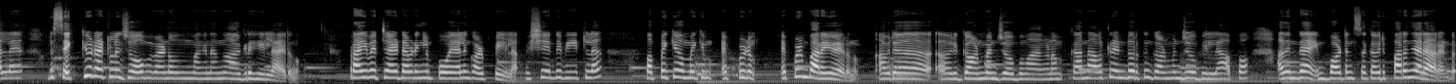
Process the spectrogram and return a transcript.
അല്ലെ ഒരു സെക്യൂർഡ് ആയിട്ടുള്ള ജോബ് വേണമെന്നും അങ്ങനെ ഒന്നും ആഗ്രഹമില്ലായിരുന്നു. പ്രൈവറ്റ് ആയിട്ട് എവിടെയെങ്കിലും പോയാലും കുഴപ്പമില്ല. പക്ഷേ എന്റെ വീട്ടിൽ പപ്പയ്ക്കും അമ്മയ്ക്കും എപ്പോഴും എപ്പോഴും പറയുമായിരുന്നു. അവർ ഒരു ഗവൺമെന്റ് ജോബ് വാങ്ങണം. കാരണം അവർക്ക് രണ്ടുപേർക്കും ഗവൺമെന്റ് ജോബ് ഇല്ല. അപ്പോൾ അതിന്റെ ഇമ്പോർട്ടൻസ് ഒക്കെ അവർ പറഞ്ഞു തരാറുണ്ട്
